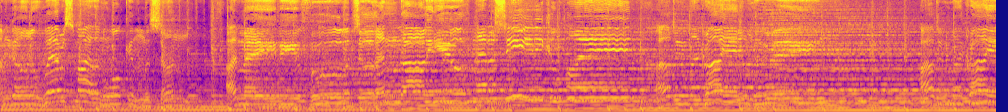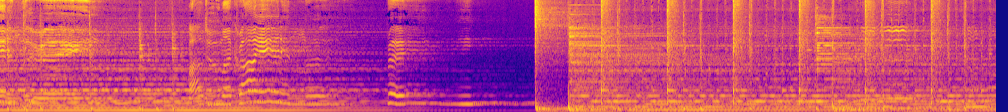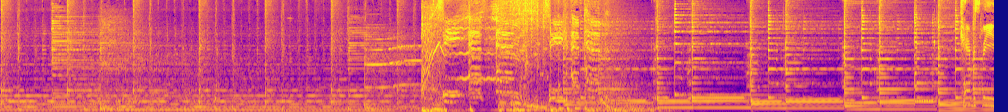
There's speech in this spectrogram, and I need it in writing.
I'm gonna wear a smile and walk in the sun. I may be a fool, but till then.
